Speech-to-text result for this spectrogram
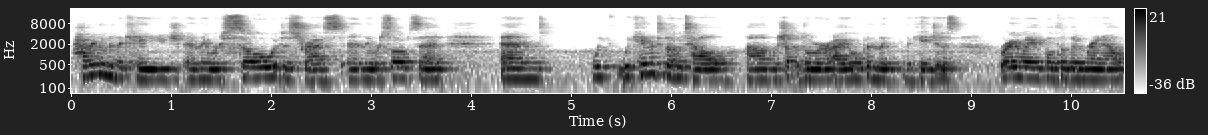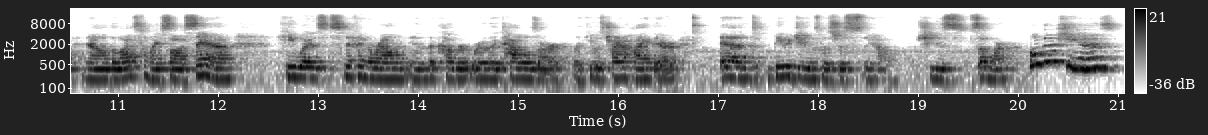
having them in the cage, and they were so distressed and they were so upset. And we, we came into the hotel, um, we shut the door, I opened the, the cages. Right away, both of them ran out. Now, the last time I saw Sam, he was sniffing around in the cupboard where the towels are. Like he was trying to hide there. And BB Jones was just, you know, she's somewhere. Oh, there she is.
